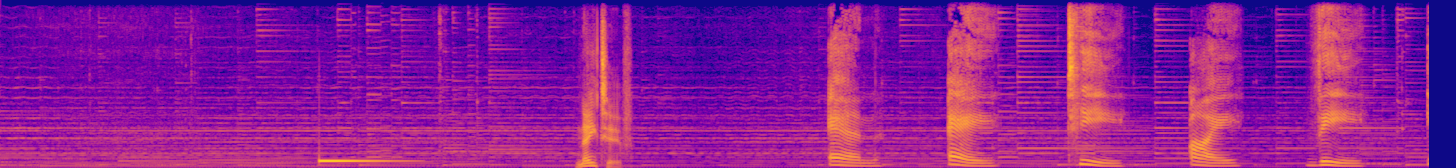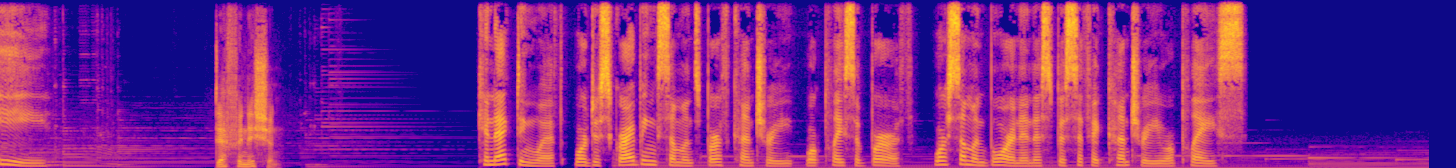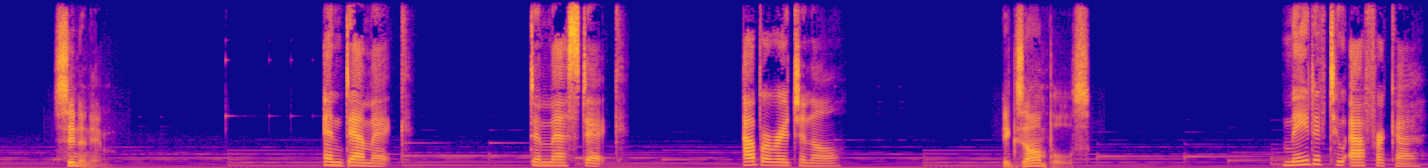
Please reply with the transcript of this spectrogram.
Native N A T I V E Definition Connecting with or describing someone's birth country or place of birth, or someone born in a specific country or place. Synonym. Endemic, Domestic, Aboriginal, Examples. Native to Africa,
